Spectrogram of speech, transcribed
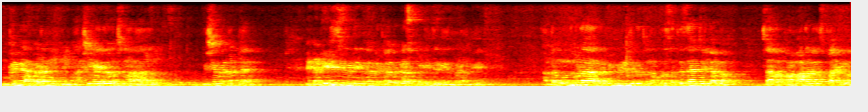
ముఖ్యంగా మేడం యాక్చువల్గా ఏదో వచ్చిన విషయం ఏంటంటే నిన్న డీడీసీ మీటింగ్ కలెక్టర్ గారి మీటింగ్ జరిగింది మేడంకి. అంతకుముందు కూడా రివ్యూ మీటింగ్ జరుగుతున్నప్పుడు సత్యసాయి జిల్లాలో చాలా ప్రమాదకర స్థాయిలో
